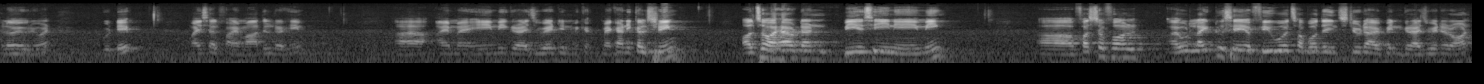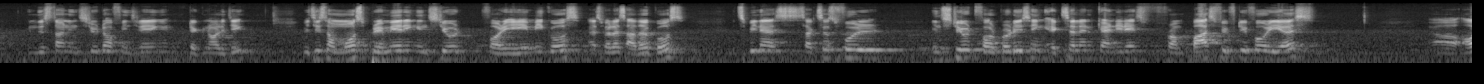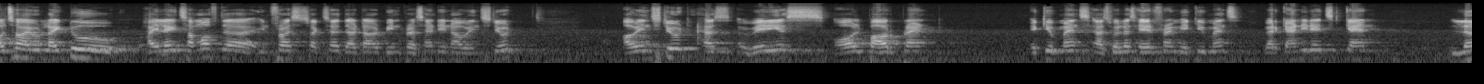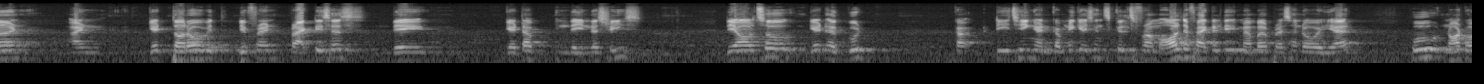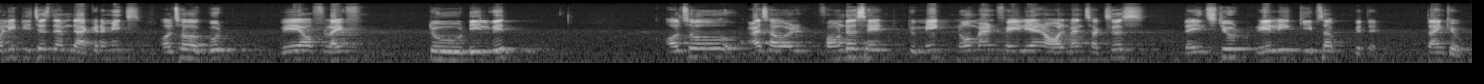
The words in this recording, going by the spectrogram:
Hello everyone, good day. Myself, I am Aadil Rahim. Uh, I am an AME graduate in mecha- mechanical stream. Also, I have done BSc in AME. Uh, first of all, I would like to say a few words about the institute I have been graduated on, Hindustan Institute of Engineering and Technology, which is the most premiering institute for AME course as well as other course. It's been a successful institute for producing excellent candidates from past 54 years. Uh, also, I would like to highlight some of the infrastructure that are being present in our institute. Our institute has various all power plant equipments as well as airframe equipments where candidates can learn and get thorough with different practices they get up in the industries. They also get a good teaching and communication skills from all the faculty member present over here who not only teaches them the academics also a good way of life to deal with. Also as our founder said to make no man failure and all man success the institute really keeps up with it. Thank you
